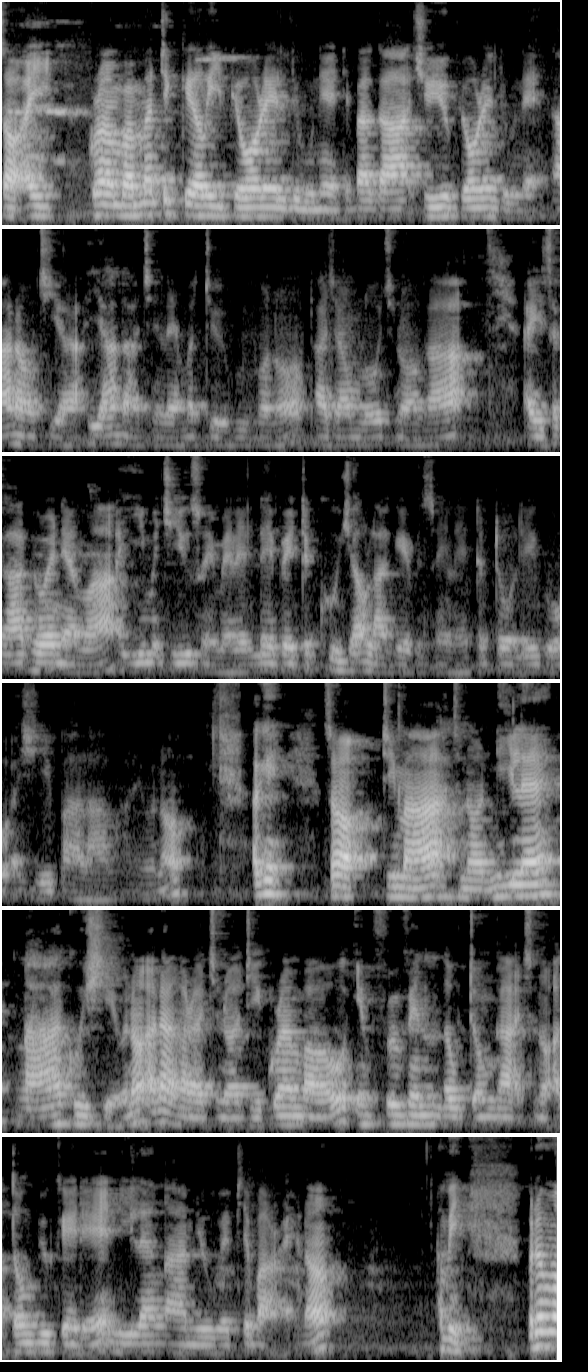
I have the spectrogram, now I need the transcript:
ဆိုတော့အဲ့ grammatically ပြောတဲ့လူနဲ့ဒီဘက်ကရိုးရိုးပြောတဲ့လူနဲ့နားထောင်ကြည့်ရတာအရသာချင်းလည်းမတူဘူးပေါ့နော်ဒါကြောင့်မလို့ကျွန်တော်ကအဲ့စကားပြောတဲ့နေရာမှာအရေးမကြီးဘူးဆိုရင်လည်း level တစ်ခုရောက်လာခဲ့ပြီဆိုရင်လည်းတော်တော်လေးကိုအရေးပါလာပါတယ်ပေါ့နော် okay ဆိုတော့ဒီမှာကျွန်တော်နီလန်5ခုရှိပေါ့နော်အဲ့ဒါကတော့ကျွန်တော်ဒီ grammar ကို improving လုပ်တုန်းကကျွန်တော်အသုံးပြုခဲ့တဲ့နီလန်5မျိုးပဲဖြစ်ပါတယ်နော် ဟုတ်ပြီပထမ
